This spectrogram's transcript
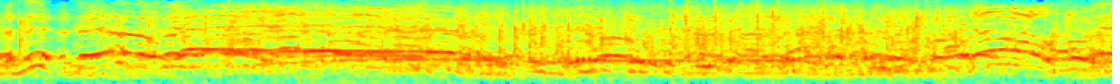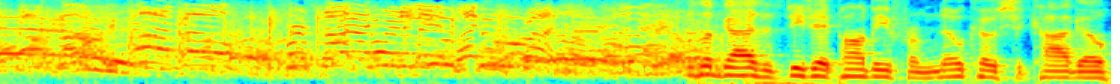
That's it. That's it. No. Go, Chicago. First time tournament. Like, subscribe. What's up, guys? It's DJ Pompey from No Coast Chicago,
